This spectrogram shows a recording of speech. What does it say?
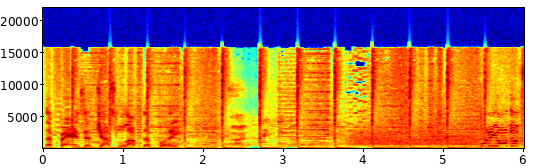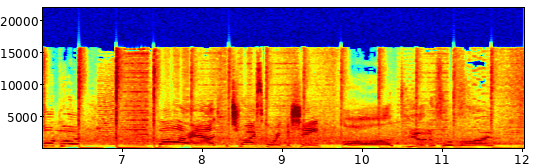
The fans have just loved the footy. Putting on the footwork. Far out, the try scoring machine. Oh, beautiful line.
